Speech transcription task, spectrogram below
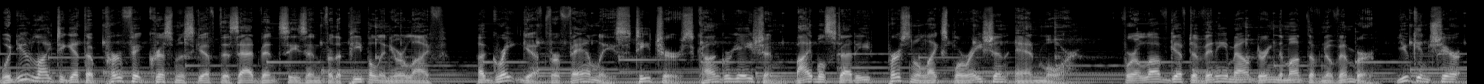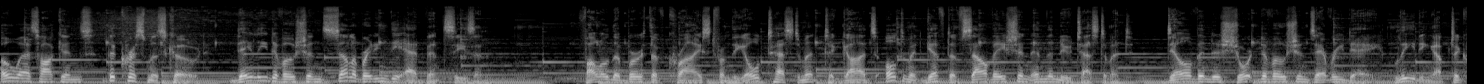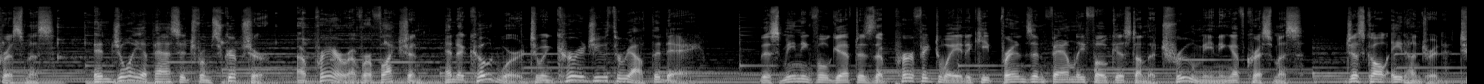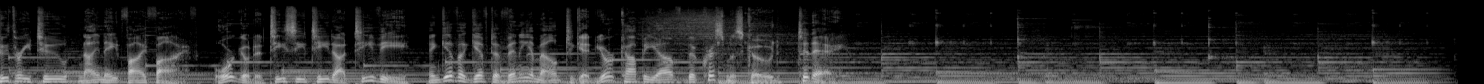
Would you like to get the perfect Christmas gift this Advent season for the people in your life? A great gift for families, teachers, congregation, Bible study, personal exploration, and more. For a love gift of any amount during the month of November, you can share O.S. Hawkins' The Christmas Code, daily devotions celebrating the Advent season. Follow the birth of Christ from the Old Testament to God's ultimate gift of salvation in the New Testament. Delve into short devotions every day leading up to Christmas. Enjoy a passage from Scripture, a prayer of reflection, and a code word to encourage you throughout the day. This meaningful gift is the perfect way to keep friends and family focused on the true meaning of Christmas. Just call 800 232 9855 or go to tct.tv and give a gift of any amount to get your copy of The Christmas Code today.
